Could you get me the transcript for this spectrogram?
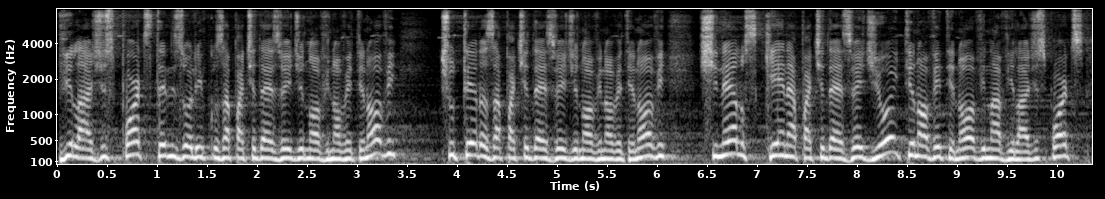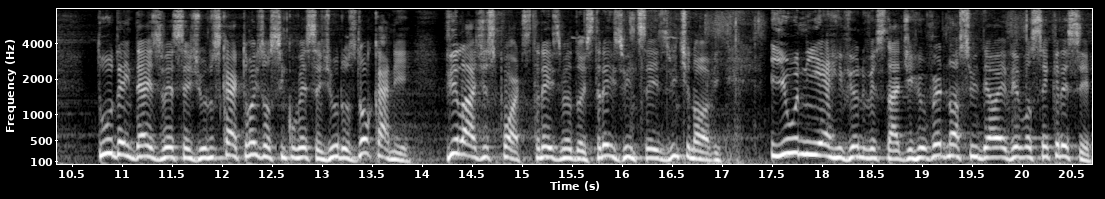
Village Esportes, tênis olímpicos a partir 10 vezes de 9,99. Chuteiras a partir 10 vezes de 9,99. Chinelos Kenner a partir 10 vezes de 8,99 na Village Esportes. Tudo em 10 vezes juros cartões ou 5 vezes juros no carnê. Village Esportes 3623 2629 e UniRV Universidade de Rio Verde, nosso ideal é ver você crescer.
